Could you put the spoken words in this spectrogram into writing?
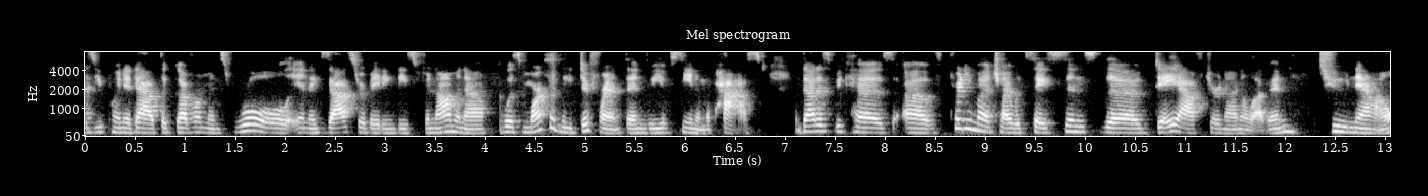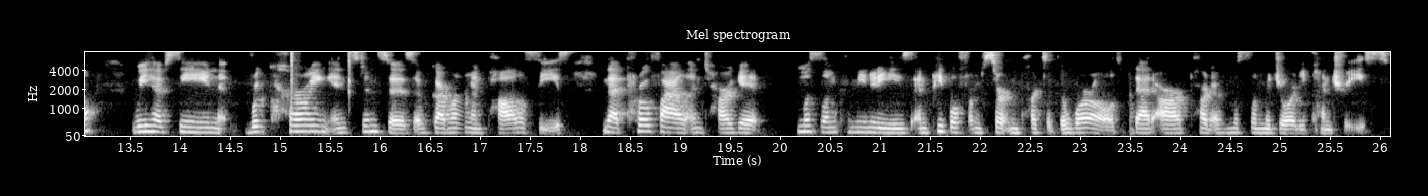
as you pointed out, the government's role in exacerbating these phenomena was markedly different than we have seen in the past. That is because of pretty much, I would say, since the day after 9 11 to now, we have seen recurring instances of government policies that profile and target Muslim communities and people from certain parts of the world that are part of Muslim majority countries.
